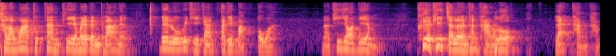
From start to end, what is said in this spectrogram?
คารวะทุกท่านที่ยังไม่ได้เป็นพระเนี่ยได้รู้วิธีการปฏิบัติตัวนะที่ยอดเยี่ยมเพื่อที่จเจริญทั้งทางโลกและทางธรรม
